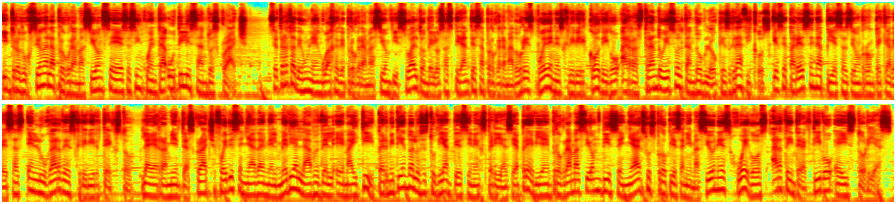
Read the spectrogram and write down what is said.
Introducción a la programación CS50 utilizando Scratch. Se trata de un lenguaje de programación visual donde los aspirantes a programadores pueden escribir código arrastrando y soltando bloques gráficos que se parecen a piezas de un rompecabezas en lugar de escribir texto. La herramienta Scratch fue diseñada en el Media Lab del MIT, permitiendo a los estudiantes sin experiencia previa en programación diseñar sus propias animaciones, juegos, arte interactivo e historias.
